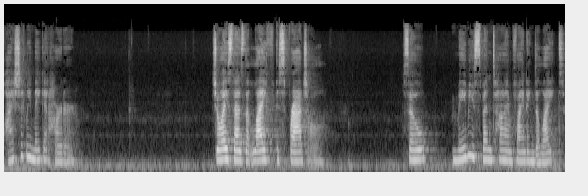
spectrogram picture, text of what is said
Why should we make it harder? Joy says that life is fragile. So maybe spend time finding delight.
